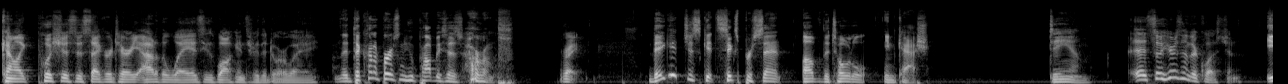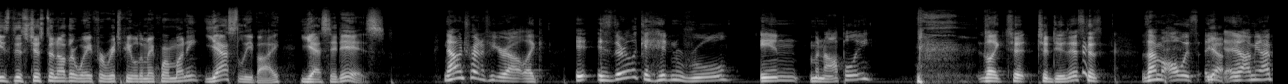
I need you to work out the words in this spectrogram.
Kind of like pushes his secretary out of the way as he's walking through the doorway. The, the kind of person who probably says harumph. Right. They get just get six percent of the total in cash. Damn. Uh, so here's another question. Is this just another way for rich people to make more money? Yes, Levi. Yes, it is. Now I'm trying to figure out like is there like a hidden rule in Monopoly like to to do this cuz I'm always Yeah. I mean I,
